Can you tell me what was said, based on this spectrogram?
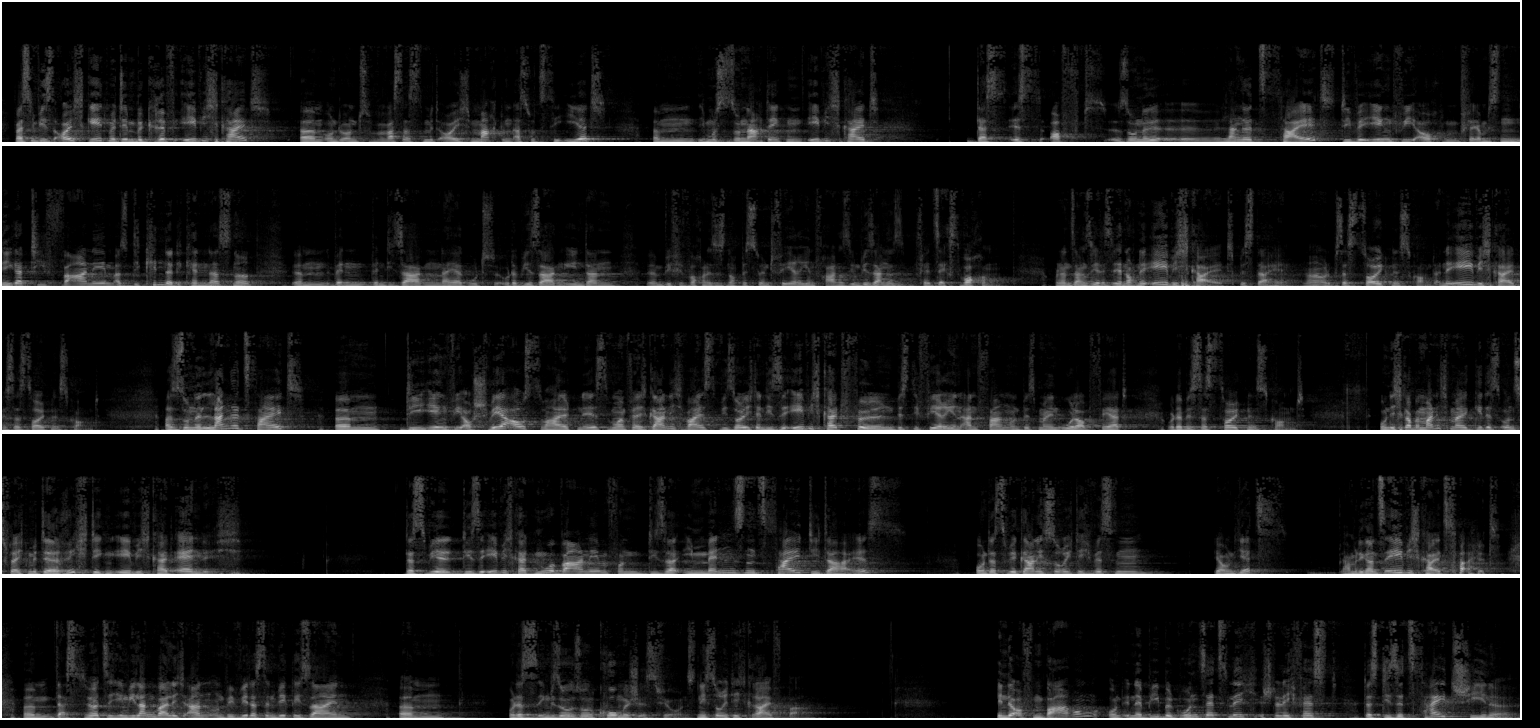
Ich weiß nicht, wie es euch geht mit dem Begriff Ewigkeit ähm, und, und was das mit euch macht und assoziiert. Ähm, ich musste so nachdenken, Ewigkeit, das ist oft so eine äh, lange Zeit, die wir irgendwie auch vielleicht ein bisschen negativ wahrnehmen. Also die Kinder, die kennen das, ne? Ähm, wenn, wenn die sagen, naja gut, oder wir sagen ihnen dann, ähm, wie viele Wochen ist es noch bis zu den Ferien, fragen sie, und wir sagen vielleicht sechs Wochen. Und dann sagen sie, das ist ja noch eine Ewigkeit bis dahin, ne? oder bis das Zeugnis kommt. Eine Ewigkeit, bis das Zeugnis kommt. Also so eine lange Zeit, ähm, die irgendwie auch schwer auszuhalten ist, wo man vielleicht gar nicht weiß, wie soll ich denn diese Ewigkeit füllen, bis die Ferien anfangen und bis man in Urlaub fährt oder bis das Zeugnis kommt. Und ich glaube, manchmal geht es uns vielleicht mit der richtigen Ewigkeit ähnlich. Dass wir diese Ewigkeit nur wahrnehmen von dieser immensen Zeit, die da ist und dass wir gar nicht so richtig wissen, ja und jetzt? Wir haben die ganze Ewigkeit Zeit. Ähm, das hört sich irgendwie langweilig an und wie wird das denn wirklich sein? Ähm, und dass es irgendwie so, so komisch ist für uns, nicht so richtig greifbar. In der Offenbarung und in der Bibel grundsätzlich stelle ich fest, dass diese Zeitschiene,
